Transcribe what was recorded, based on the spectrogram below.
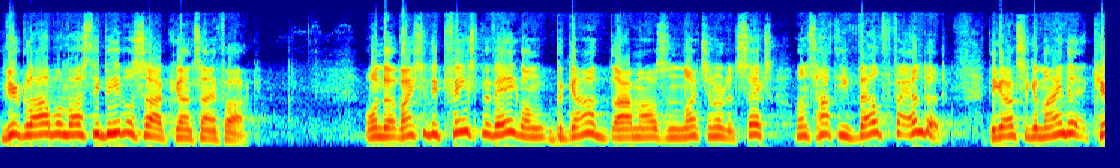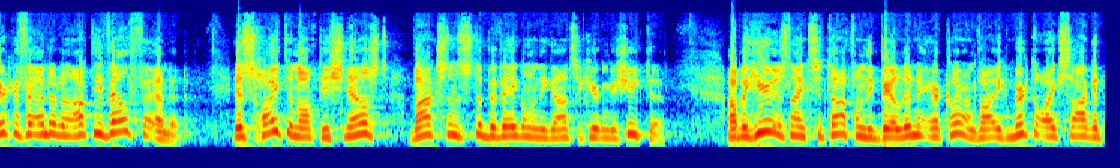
Wir glauben, was die Bibel sagt, ganz einfach. Und äh, weißt du, die Pfingstbewegung begann damals in 1906 und es hat die Welt verändert. Die ganze Gemeinde, Kirche verändert und auch die Welt verändert. Ist heute noch die schnellst wachsendste Bewegung in die ganze Kirchengeschichte. Aber hier ist ein Zitat von der Berliner Erklärung, weil ich möchte euch sagen,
